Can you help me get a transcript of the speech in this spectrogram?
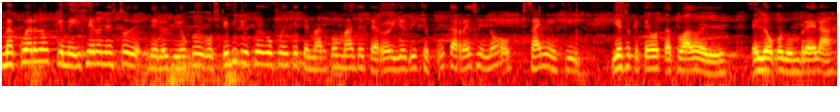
me acuerdo que me dijeron esto de, los videojuegos. ¿Qué videojuego fue el que te marcó más de terror? Y yo dije, puta Resi, no, Silent Hill. Y eso que tengo tatuado el, logo de Umbrella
